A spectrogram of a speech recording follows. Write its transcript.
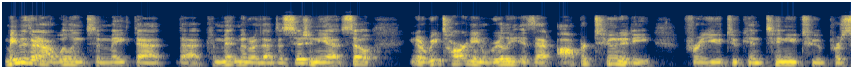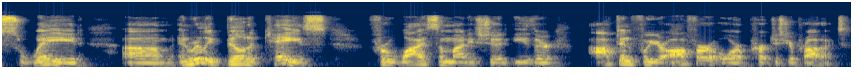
maybe they're not willing to make that that commitment or that decision yet. So you know, retargeting really is that opportunity for you to continue to persuade um, and really build a case for why somebody should either opt in for your offer or purchase your product.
